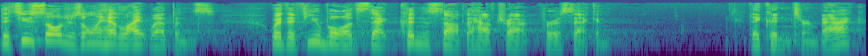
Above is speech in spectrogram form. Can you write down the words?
The two soldiers only had light weapons with a few bullets that couldn't stop the half track for a second. They couldn't turn back,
